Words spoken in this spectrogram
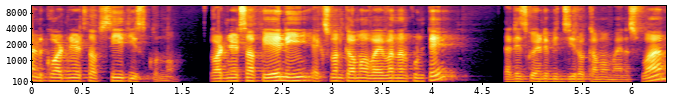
and coordinates of C తీసుకుందాం కోఆర్డినేట్స్ ఆఫ్ ఏని x one comma y one అనుకుంటే that is going to be zero comma minus one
